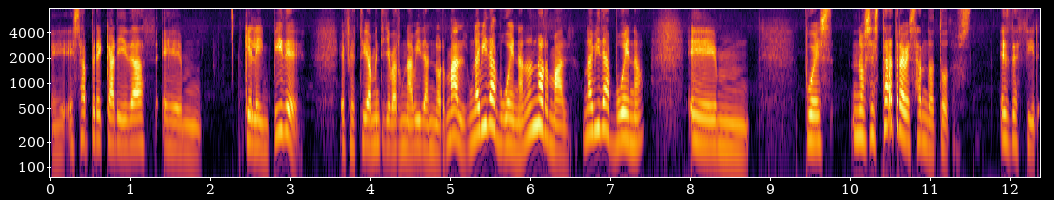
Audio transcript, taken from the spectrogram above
eh, esa precariedad eh, que le impide efectivamente llevar una vida normal, una vida buena, no normal, una vida buena, eh, pues nos está atravesando a todos. Es decir,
